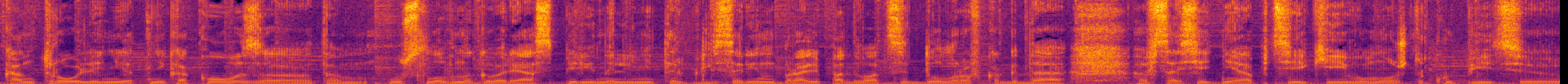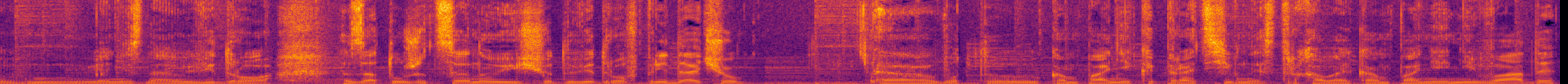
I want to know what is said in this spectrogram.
контроля нет никакого за, там, условно говоря, аспирин или нитроглицерин брали по 20 долларов, когда в соседней аптеке его можно купить, э, я не знаю, ведро за ту же цену и еще до ведро в придачу. Э, вот э, компания, кооперативная страховая компания Невады,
